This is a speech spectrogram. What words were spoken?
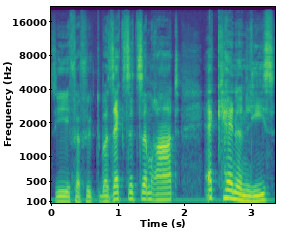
sie verfügt über sechs Sitze im Rat, erkennen ließ,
